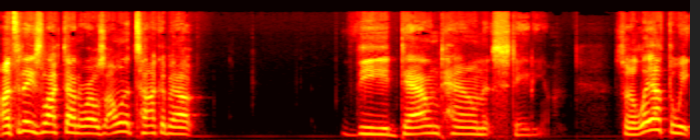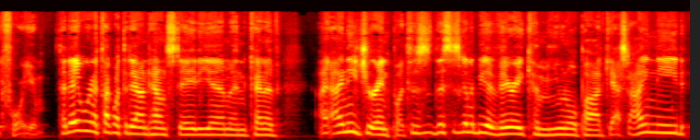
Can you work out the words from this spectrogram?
On today's Locked On Royals, I want to talk about the downtown stadium. So to lay out the week for you, today we're going to talk about the downtown stadium and kind of I, I need your input. This is this is going to be a very communal podcast. I need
